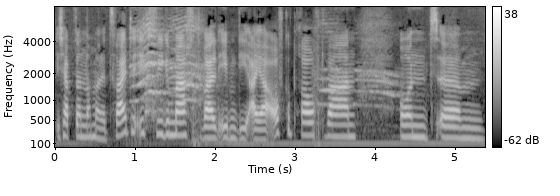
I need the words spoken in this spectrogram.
Ich habe dann nochmal eine zweite ICSI gemacht, weil eben die Eier aufgebraucht waren. Und ähm,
